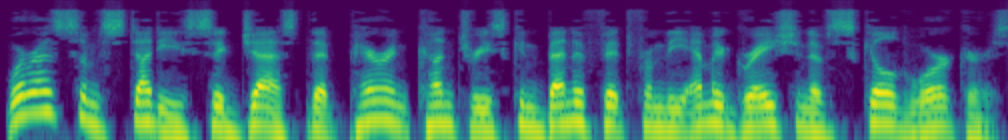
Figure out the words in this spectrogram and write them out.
Whereas some studies suggest that parent countries can benefit from the emigration of skilled workers,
